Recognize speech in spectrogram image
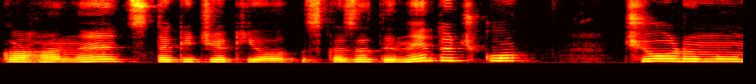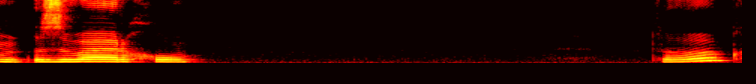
каганець, такий, як його сказати, ниточку чорну зверху. Так.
